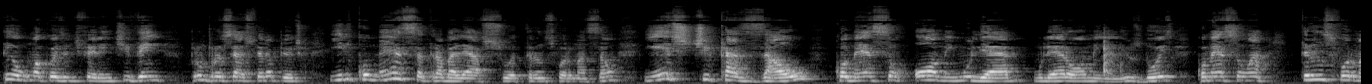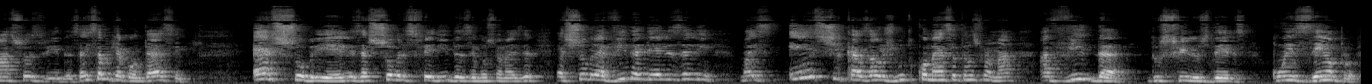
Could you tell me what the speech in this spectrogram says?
tem alguma coisa diferente e vem para um processo terapêutico. E ele começa a trabalhar a sua transformação e este casal começam, homem, mulher, mulher, homem ali, os dois, começam a transformar suas vidas. Aí sabe o que acontece? É sobre eles, é sobre as feridas emocionais deles, é sobre a vida deles ali. Mas este casal junto começa a transformar a vida dos filhos deles com exemplo,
